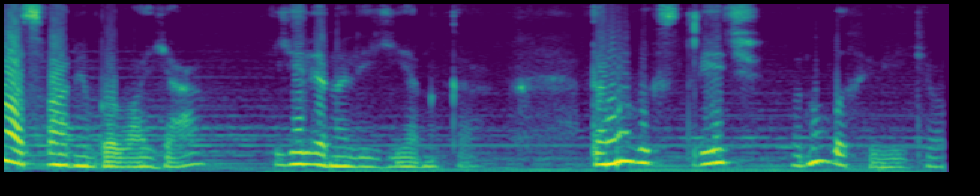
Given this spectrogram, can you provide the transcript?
Ну а с вами была я, Елена Лиенко. До новых встреч в новых видео.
